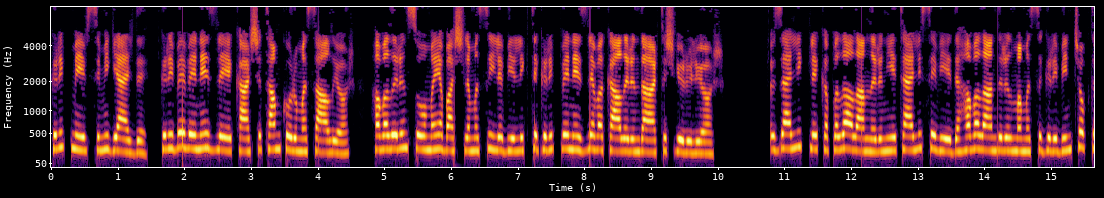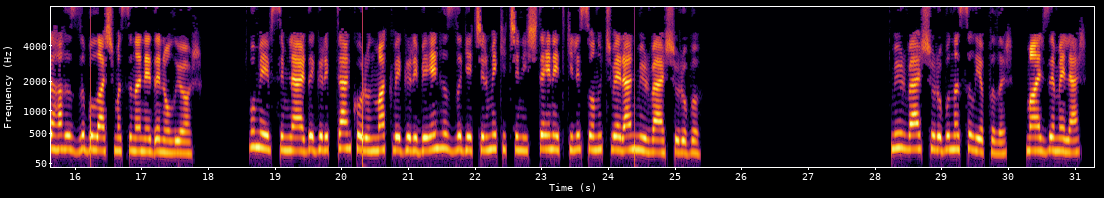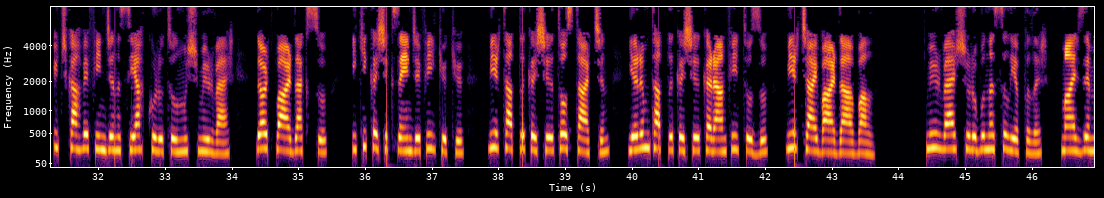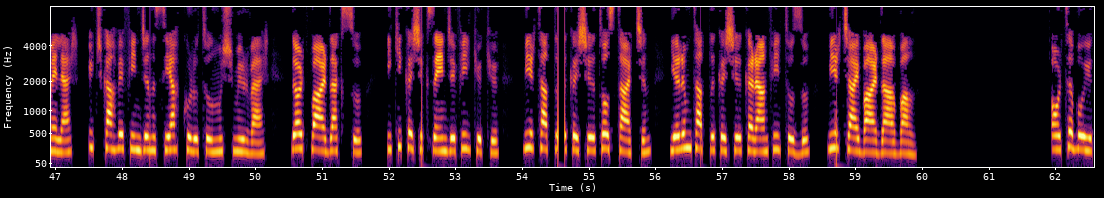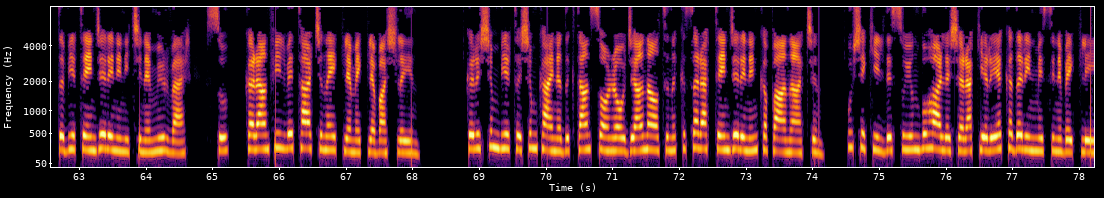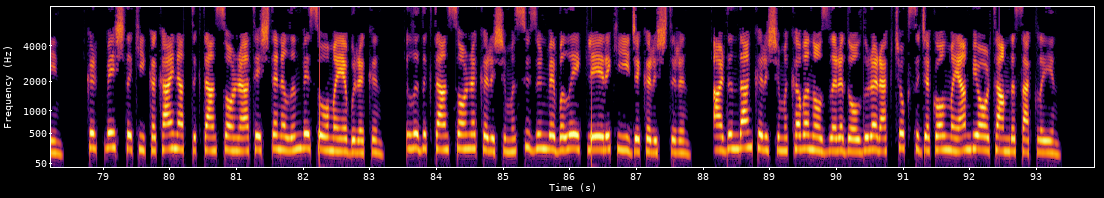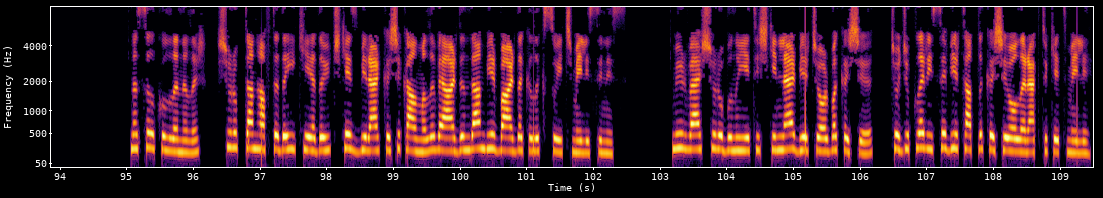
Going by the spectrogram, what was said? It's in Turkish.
Grip mevsimi geldi. Gribe ve nezleye karşı tam koruma sağlıyor. Havaların soğumaya başlamasıyla birlikte grip ve nezle vakalarında artış görülüyor. Özellikle kapalı alanların yeterli seviyede havalandırılmaması gribin çok daha hızlı bulaşmasına neden oluyor. Bu mevsimlerde gripten korunmak ve gribi en hızlı geçirmek için işte en etkili sonuç veren mürver şurubu. Mürver şurubu nasıl yapılır? Malzemeler: 3 kahve fincanı siyah kurutulmuş mürver, 4 bardak su, 2 kaşık zencefil kökü, 1 tatlı kaşığı toz tarçın, yarım tatlı kaşığı karanfil tozu, 1 çay bardağı bal. Mürver şurubu nasıl yapılır? Malzemeler: 3 kahve fincanı siyah kurutulmuş mürver, 4 bardak su, 2 kaşık zencefil kökü, 1 tatlı kaşığı toz tarçın, yarım tatlı kaşığı karanfil tozu, 1 çay bardağı bal. Orta boyutta bir tencerenin içine mürver, su, karanfil ve tarçını eklemekle başlayın. Karışım bir taşım kaynadıktan sonra ocağın altını kısarak tencerenin kapağını açın. Bu şekilde suyun buharlaşarak yarıya kadar inmesini bekleyin. 45 dakika kaynattıktan sonra ateşten alın ve soğumaya bırakın. Ilıdıktan sonra karışımı süzün ve balı ekleyerek iyice karıştırın. Ardından karışımı kavanozlara doldurarak çok sıcak olmayan bir ortamda saklayın. Nasıl kullanılır? Şuruptan haftada 2 ya da 3 kez birer kaşık almalı ve ardından bir bardak ılık su içmelisiniz. Mürver şurubunu yetişkinler bir çorba kaşığı, çocuklar ise bir tatlı kaşığı olarak tüketmeli.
